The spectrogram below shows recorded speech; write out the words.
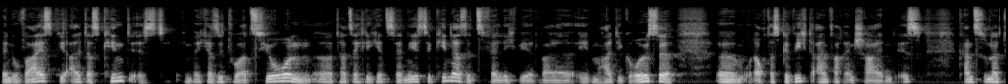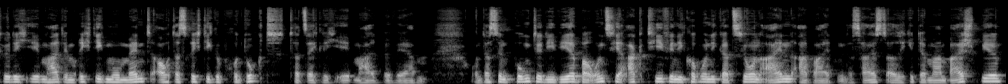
wenn du weißt, wie alt das Kind ist, in welcher Situation äh, tatsächlich jetzt der nächste Kindersitz fällig wird, weil eben halt die Größe ähm, und auch das Gewicht einfach entscheidend ist, kannst du natürlich eben halt im richtigen Moment auch das richtige Produkt tatsächlich eben halt bewerben. Und das sind Punkte, die wir bei uns hier aktiv in die Kommunikation einarbeiten. Das heißt, also ich gebe dir mal ein Beispiel.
